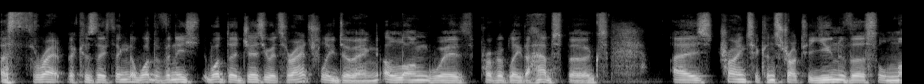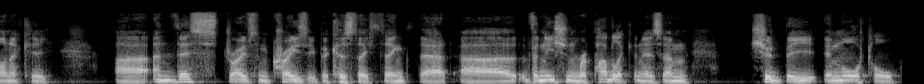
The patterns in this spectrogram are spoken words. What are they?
a threat because they think that what the Veneti- what the Jesuits are actually doing, along with probably the Habsburgs, is trying to construct a universal monarchy uh, and this drives them crazy because they think that uh, Venetian republicanism should be immortal,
